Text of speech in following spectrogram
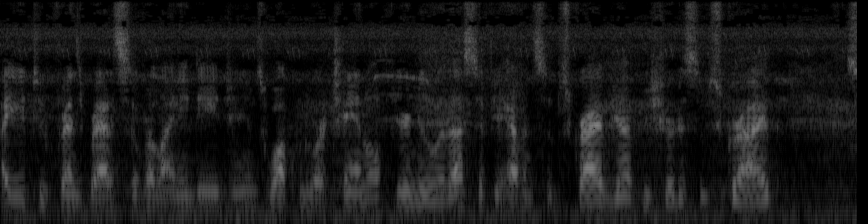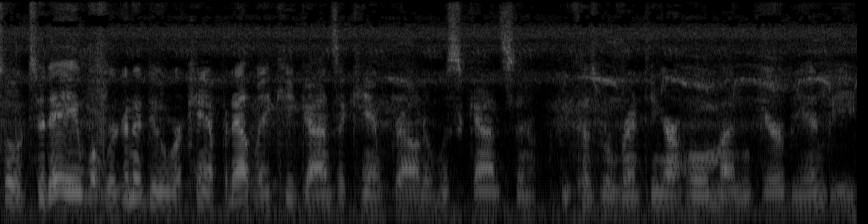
Hi YouTube friends, Brad of Silver Lining Daydreams. Welcome to our channel. If you're new with us, if you haven't subscribed yet, be sure to subscribe. So today what we're gonna do, we're camping at Lake Kegonsa Campground in Wisconsin because we're renting our home on Airbnb.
